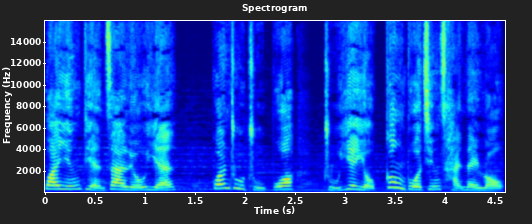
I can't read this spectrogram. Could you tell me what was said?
欢迎点赞、留言、关注主播，主页有更多精彩内容。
